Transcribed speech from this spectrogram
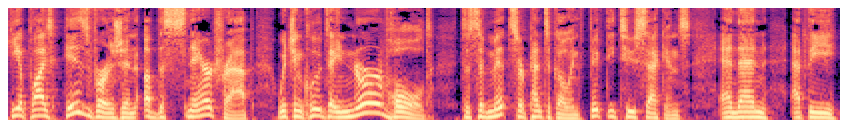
he applies his version of the snare trap, which includes a nerve hold to submit Serpentico in 52 seconds. And then at the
